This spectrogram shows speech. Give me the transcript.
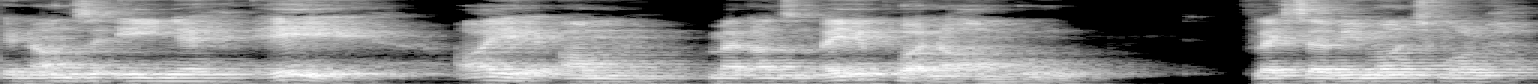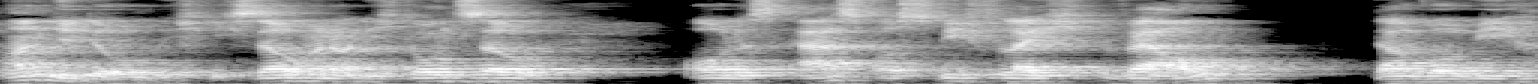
in unsere eigene Ehe, Ehe am, mit unserem Ehepartner umgehen. Vielleicht sind wir manchmal ungeduldig. Ich sage mir noch nicht ganz so alles ist, was wir vielleicht wollen, da wo wir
